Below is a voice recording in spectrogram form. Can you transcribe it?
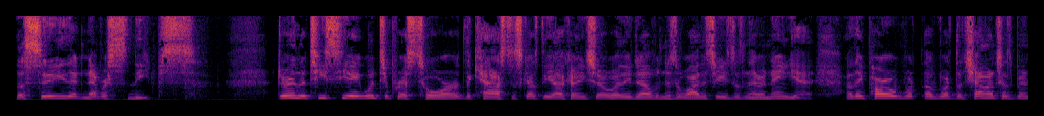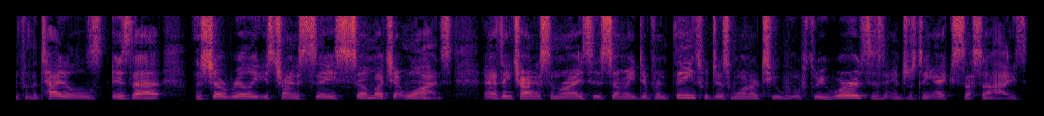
the city that never sleeps. During the TCA Winter Press tour, the cast discussed the upcoming show where they delve into why the series doesn't have a name yet. I think part of what, of what the challenge has been for the titles is that the show really is trying to say so much at once. And I think trying to summarize so many different things with just one or two or three words is an interesting exercise.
